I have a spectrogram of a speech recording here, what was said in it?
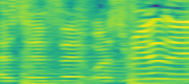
as if it was really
